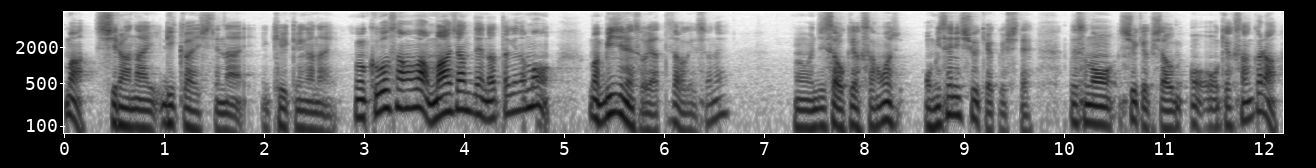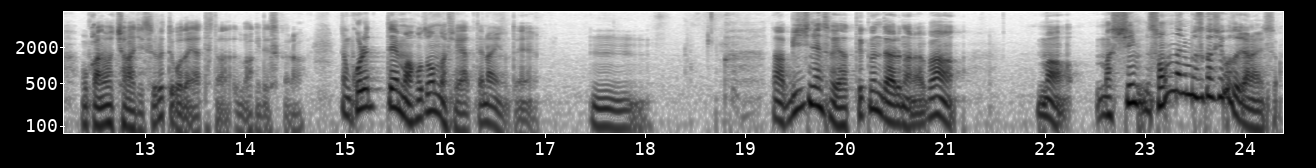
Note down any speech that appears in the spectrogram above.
まあ、知らない、理解してない、経験がない。久保さんは麻雀店だったけども、まあビジネスをやってたわけですよね。うん、実際お客さんをお店に集客して、で、その集客したお客さんからお金をチャージするってことをやってたわけですから。でもこれって、まあほとんどの人はやってないので、うん。だからビジネスをやっていくんであるならば、まあ、まあしん、そんなに難しいことじゃないですよ。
